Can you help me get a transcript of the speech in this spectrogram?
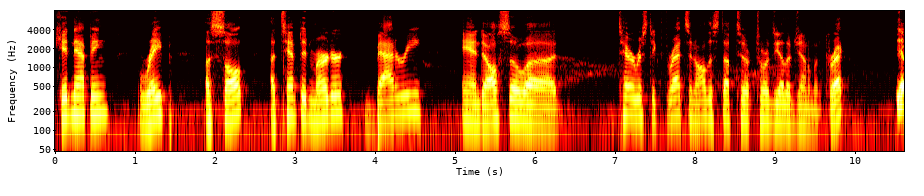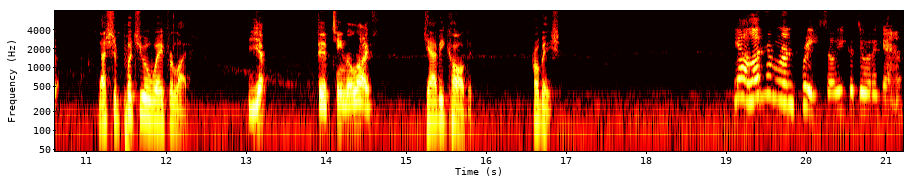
kidnapping, rape, assault, attempted murder, battery, and also uh, terroristic threats and all this stuff to- towards the other gentleman. Correct? Yep. That should put you away for life. Yep. 15 to life. Gabby called it probation. Yeah, let him run free so he could do it again.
